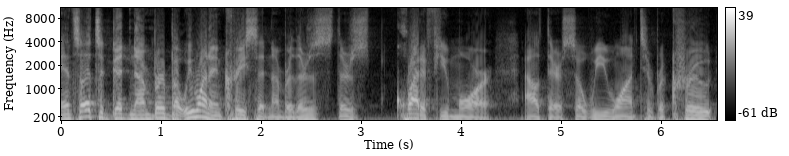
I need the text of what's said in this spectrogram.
And so that's a good number, but we want to increase that number. There's there's quite a few more out there. So we want to recruit,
